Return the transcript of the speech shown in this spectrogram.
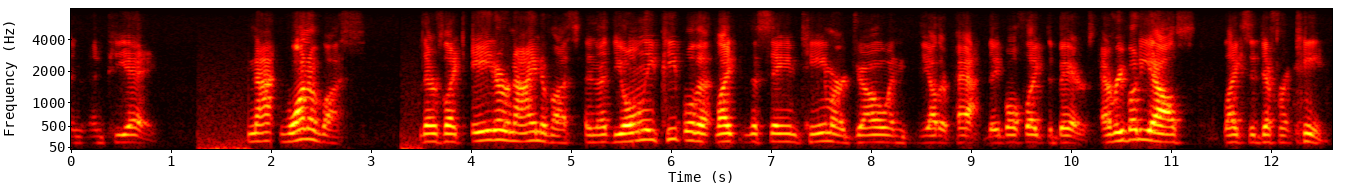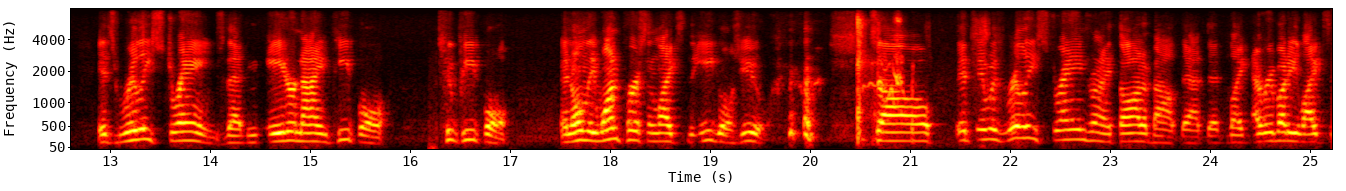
in, in PA, not one of us. There's like eight or nine of us, and the only people that like the same team are Joe and the other Pat. They both like the Bears. Everybody else likes a different team. It's really strange that eight or nine people, two people, and only one person likes the Eagles. You. so it, it was really strange when I thought about that. That like everybody likes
